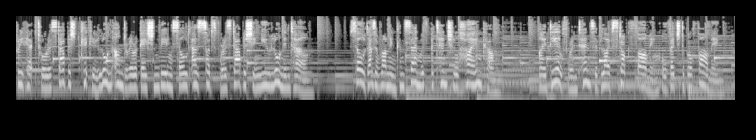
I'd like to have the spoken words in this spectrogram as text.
3 hectare established Kikiyu lawn under irrigation being sold as sods for establishing new lawn in town. Sold as a running concern with potential high income. Ideal for intensive livestock farming or vegetable farming.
